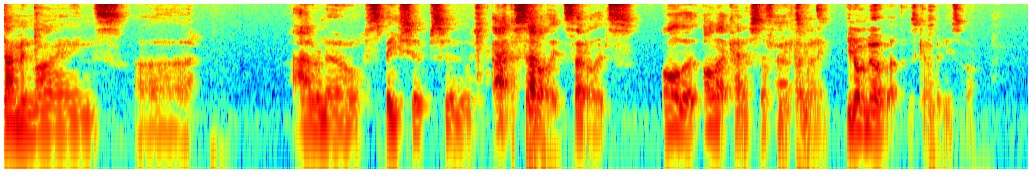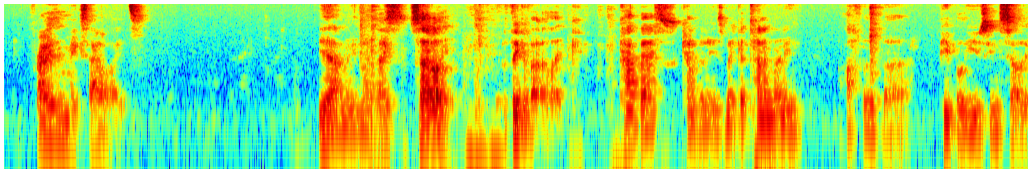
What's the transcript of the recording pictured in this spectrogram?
diamond mines. Uh, I don't know, spaceships and uh, satellites, satellites, all the all that kind of stuff makes money. You don't know about those companies though. Verizon makes satellites. Yeah, I mean, like, Like- satellite. Think about it. Like Compass companies make a ton of money off of uh, people using cellu-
